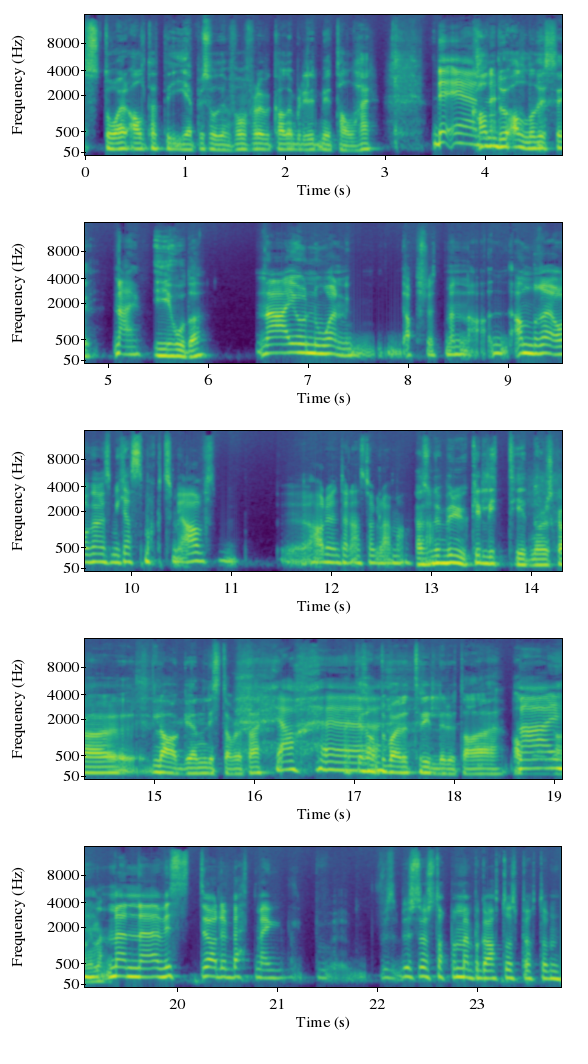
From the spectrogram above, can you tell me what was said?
står alt dette i episodeinfoen, for det kan jo bli litt mye tall her. Det er en- Kan du alle disse Nei. i hodet? Nei, jo noen, absolutt. Men andre årganger som ikke har smakt så mye av, har du en tendens til å glemme. Altså, du bruker litt tid når du skal lage en liste over dette her. Ja, Det er ikke sånn at du bare triller ut av det alle Nei, årgangene. men eh, hvis du hadde bedt meg Hvis du stoppa meg på gata og spurt om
